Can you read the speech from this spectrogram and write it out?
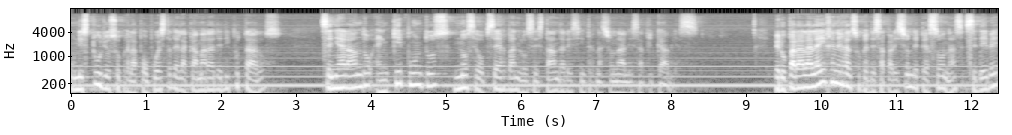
un estudio sobre la propuesta de la Cámara de Diputados, señalando en qué puntos no se observan los estándares internacionales aplicables. Pero para la Ley General sobre Desaparición de Personas se debe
